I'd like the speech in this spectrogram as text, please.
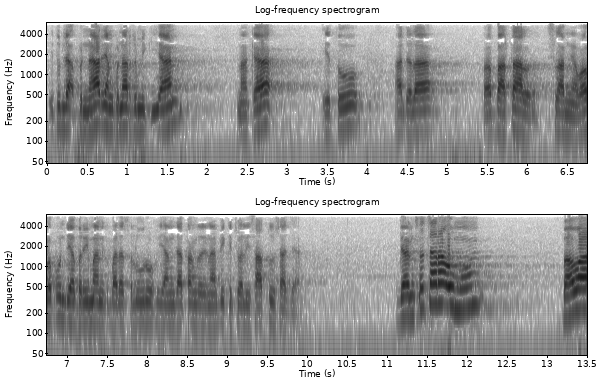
itu tidak benar, yang benar demikian, maka itu adalah batal Islamnya. Walaupun dia beriman kepada seluruh yang datang dari Nabi kecuali satu saja. Dan secara umum, bahwa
